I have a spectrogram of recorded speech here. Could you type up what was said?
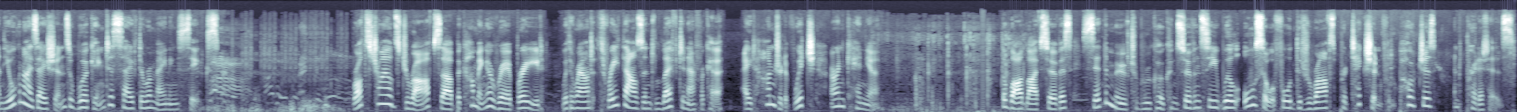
and the organisations are working to save the remaining six. Rothschild's giraffes are becoming a rare breed, with around 3,000 left in Africa, 800 of which are in Kenya. The Wildlife Service said the move to Ruko Conservancy will also afford the giraffes protection from poachers and predators.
